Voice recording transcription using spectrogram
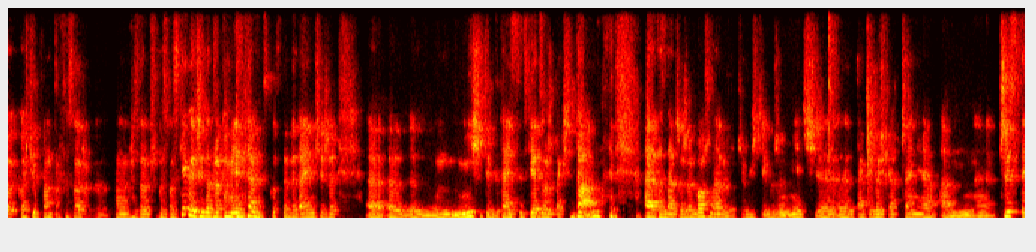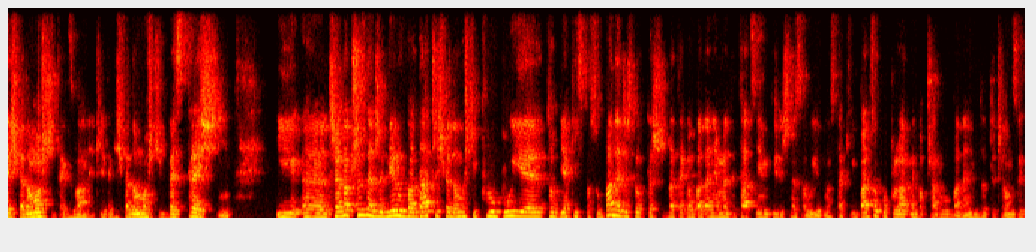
y, gościł pan profesor, pana profesora Przygosławskiego, jeśli dobrze pamiętam, w związku z tym wydaje mi się, że e, e, mnisi tybetańscy twierdzą, że tak się da, to znaczy, że można rzeczywiście że mieć e, takie doświadczenie czystej świadomości tak zwanej, czyli takiej świadomości bez treści, i e, trzeba przyznać, że wielu badaczy świadomości próbuje to w jakiś sposób badać. Zresztą też dlatego badania medytacji empiryczne są jedną z takich bardzo popularnych obszarów badań dotyczących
